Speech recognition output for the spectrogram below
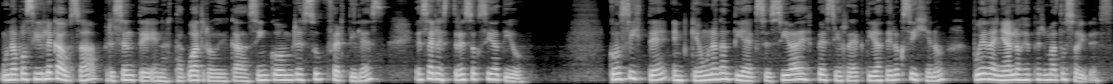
Una posible causa, presente en hasta 4 de cada 5 hombres subfértiles, es el estrés oxidativo. Consiste en que una cantidad excesiva de especies reactivas del oxígeno puede dañar los espermatozoides.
